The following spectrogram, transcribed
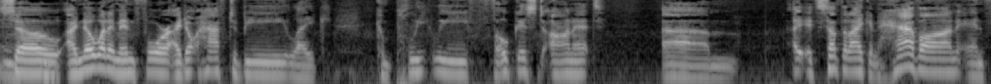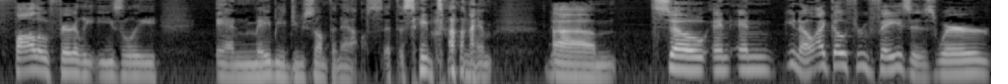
So I know what I'm in for. I don't have to be like completely focused on it. Um, it's something I can have on and follow fairly easily, and maybe do something else at the same time. Um, so and and you know, I go through phases where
